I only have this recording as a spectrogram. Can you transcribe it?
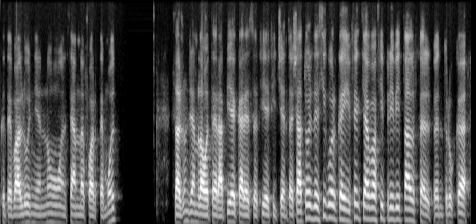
câteva luni, nu înseamnă foarte mult, să ajungem la o terapie care să fie eficientă. Și atunci, desigur că infecția va fi privită altfel, pentru că uh,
